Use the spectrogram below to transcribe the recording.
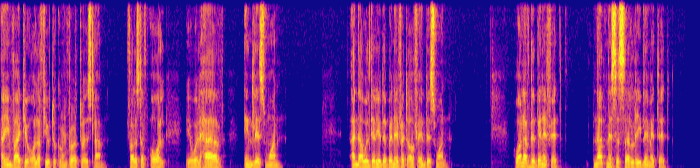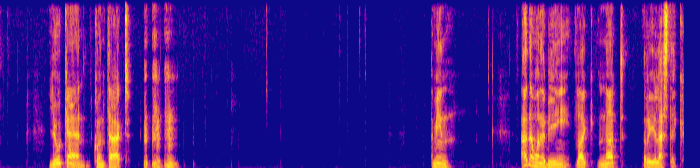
I invite you, all of you, to convert to Islam. First of all, you will have endless one. And I will tell you the benefit of endless one. One of the benefit, not necessarily limited, you can contact I mean, I don't want to be like not realistic.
